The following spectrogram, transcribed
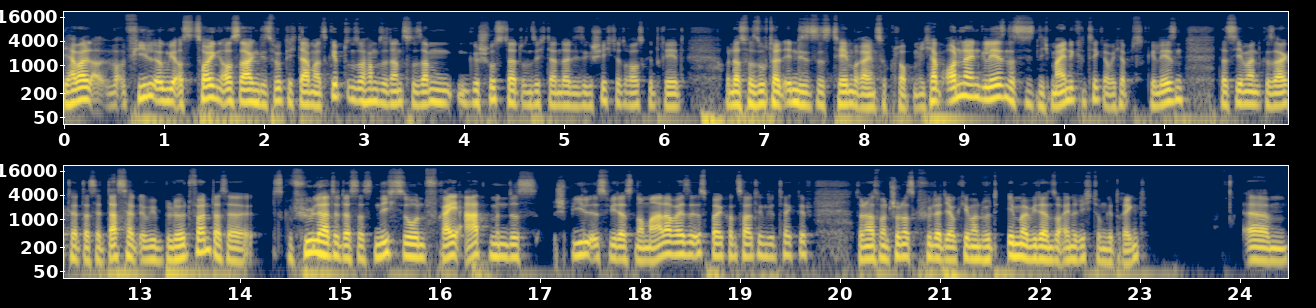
die haben halt viel irgendwie aus Zeugenaussagen, die es wirklich damals gibt und so, haben sie dann zusammengeschustert und sich dann da diese Geschichte draus gedreht und das versucht halt in dieses System reinzukloppen. Ich habe online gelesen, das ist nicht meine Kritik, aber ich habe es gelesen, dass jemand gesagt hat, dass er das halt irgendwie blöd fand, dass er das Gefühl hatte, dass das nicht so ein frei atmendes Spiel ist, wie das normalerweise ist bei Consulting Detective, sondern dass man schon das Gefühl hat, ja, okay, man wird immer wieder in so eine Richtung gedrängt. Ähm,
